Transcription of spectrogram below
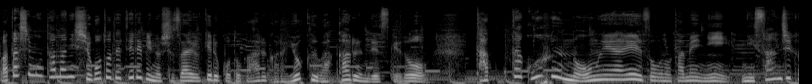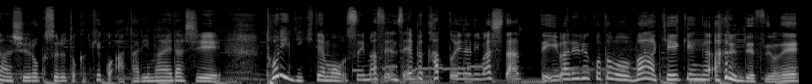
私もたまに仕事でテレビの取材を受けることがあるからよくわかるんですけどたった5分のオンエア映像のために23時間収録するとか結構当たり前だし撮りに来てもすいません全部カットになりましたって言われることもまあ経験があるんですよね。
